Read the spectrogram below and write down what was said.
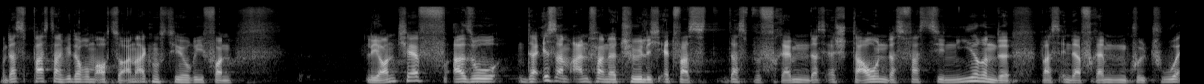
und das passt dann wiederum auch zur Aneignungstheorie von Leontjev, also da ist am Anfang natürlich etwas, das Befremden, das Erstaunen, das Faszinierende, was in der fremden Kultur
